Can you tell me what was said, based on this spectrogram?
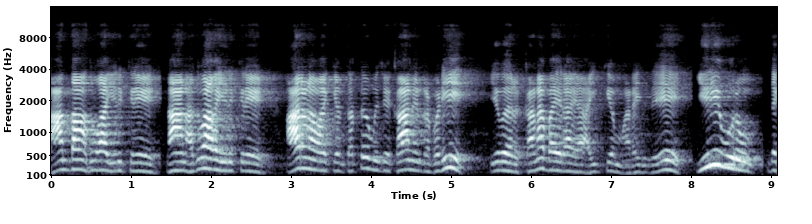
நான் தான் அதுவாக இருக்கிறேன் நான் அதுவாக இருக்கிறேன் ஆரண வாக்கியம் தத்துவமிசை கான் என்றபடி இவர் கணபைராய ஐக்கியம் அடைந்து இருவரும் இந்த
